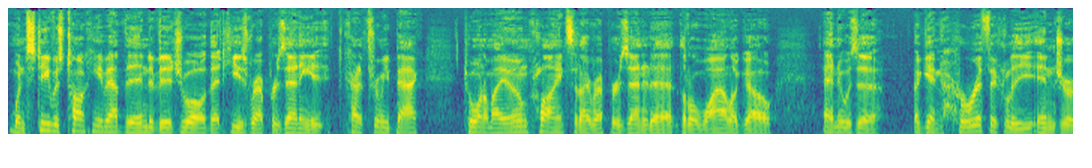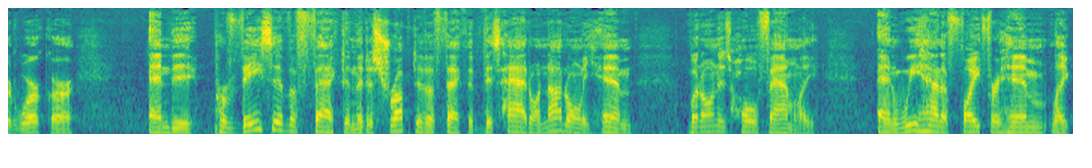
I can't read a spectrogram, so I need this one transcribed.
when Steve was talking about the individual that he's representing, it kind of threw me back to one of my own clients that I represented a little while ago, and it was a again horrifically injured worker, and the pervasive effect and the disruptive effect that this had on not only him, but on his whole family. And we had a fight for him like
